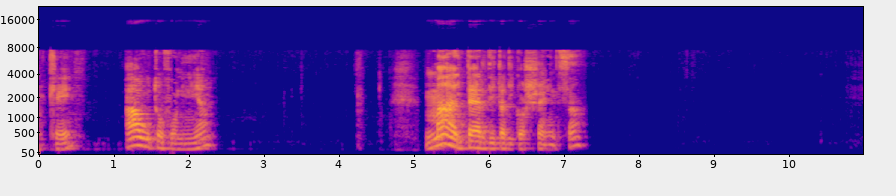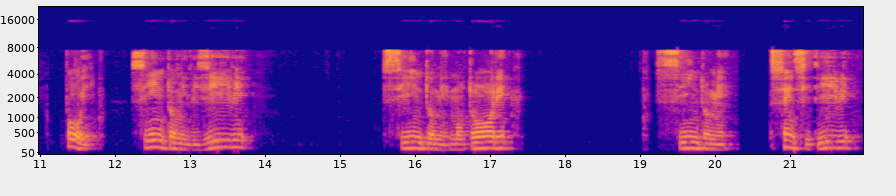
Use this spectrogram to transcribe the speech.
Ok. Autofonia. Mai perdita di coscienza, poi sintomi visivi, sintomi motori, sintomi sensitivi,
